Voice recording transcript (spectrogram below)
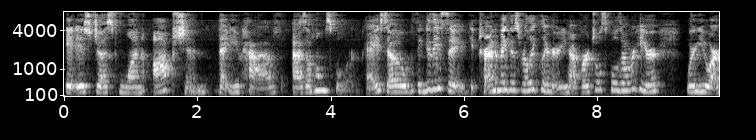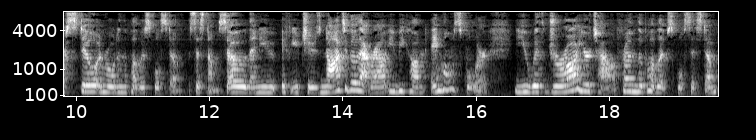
It is just one option that you have as a homeschooler. Okay, so think of these, trying to make this really clear here. You have virtual schools over here where you are still enrolled in the public school st- system. So then you, if you choose not to go that route, you become a homeschooler. You withdraw your child from the public school system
